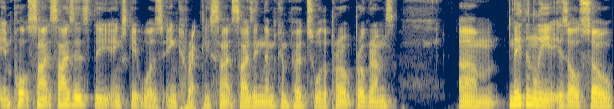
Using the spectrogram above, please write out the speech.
import site sizes. The Inkscape was incorrectly sizing them compared to other pro programs. Um, Nathan Lee is also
